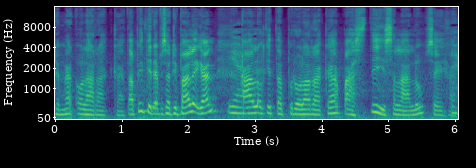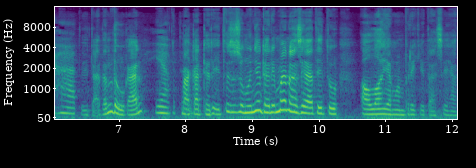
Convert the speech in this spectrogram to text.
dengan olahraga. Tapi tidak bisa dibalik kan? Ya. Kalau kita berolahraga pasti selalu sehat. sehat. Tidak tentu kan? Ya, betul. Maka dari itu sesungguhnya dari mana sehat itu? Allah yang memberi kita sehat.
